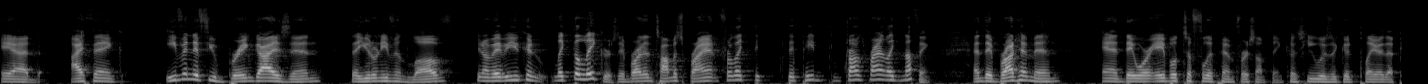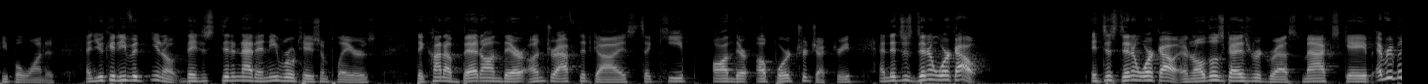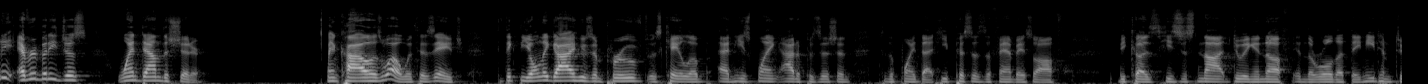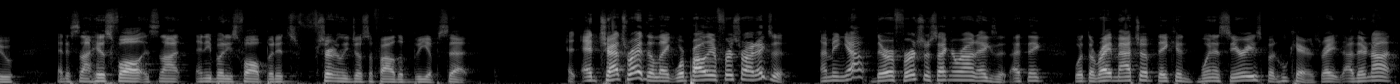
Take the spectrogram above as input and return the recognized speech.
And I think even if you bring guys in that you don't even love, you know, maybe you can like the Lakers. They brought in Thomas Bryant for like they, they paid Thomas Bryant like nothing, and they brought him in and they were able to flip him for something because he was a good player that people wanted. And you could even, you know, they just didn't add any rotation players. They kind of bet on their undrafted guys to keep on their upward trajectory, and it just didn't work out. It just didn't work out, and all those guys regressed. Max, Gabe, everybody, everybody just went down the shitter and Kyle as well with his age. I think the only guy who's improved was Caleb, and he's playing out of position to the point that he pisses the fan base off because he's just not doing enough in the role that they need him to. And it's not his fault. It's not anybody's fault, but it's certainly justifiable to be upset. And, and Chat's right. They're like, we're probably a first round exit. I mean, yeah, they're a first or second round exit. I think with the right matchup, they can win a series, but who cares, right? Uh, They're not,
